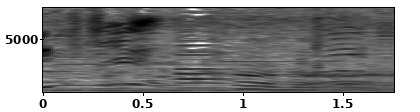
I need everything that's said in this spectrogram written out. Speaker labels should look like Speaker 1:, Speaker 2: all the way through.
Speaker 1: She's.
Speaker 2: Uh-huh.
